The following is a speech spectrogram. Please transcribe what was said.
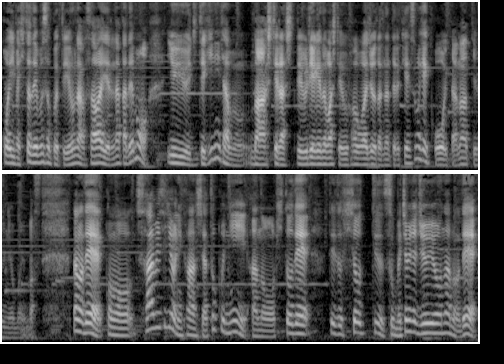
こう今人手不足って世の中騒いでる中でも、悠々自適に多分回してらして、売り上げ伸ばしてウファウファ状態になってるケースも結構多いかなっていうふうに思います。なので、このサービス業に関しては特に、あの、人手、っていうと人っていうとめちゃめちゃ重要なので、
